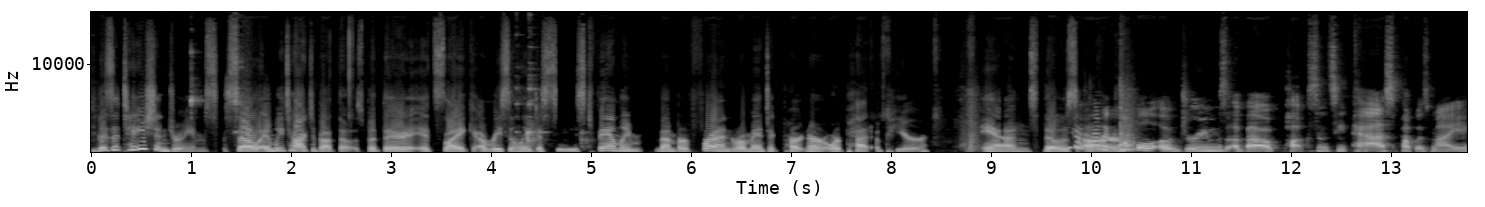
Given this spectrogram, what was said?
visitation dreams. So, and we talked about those, but there it's like a recently deceased family member, friend, romantic partner, or pet appear. And those I've had are a couple of dreams about Puck since he passed. Puck was my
